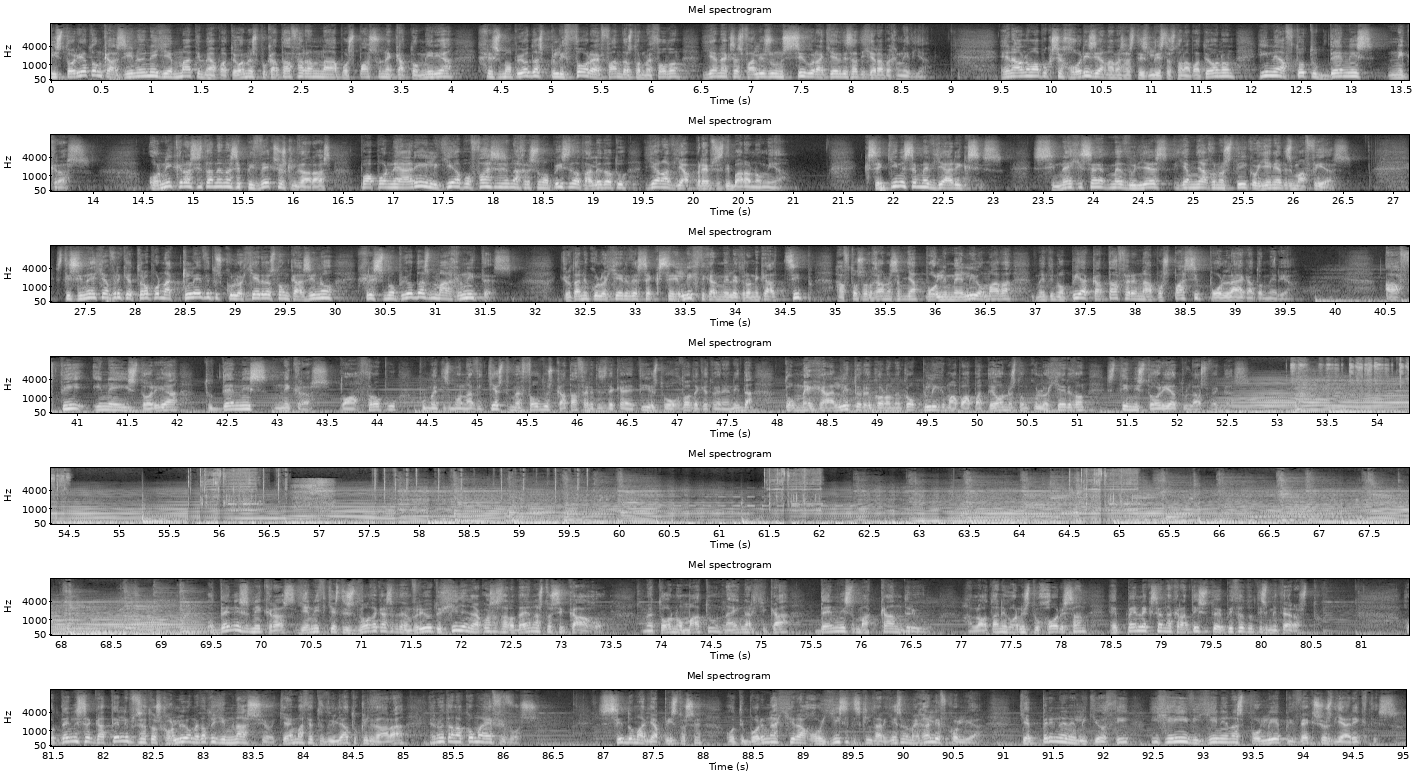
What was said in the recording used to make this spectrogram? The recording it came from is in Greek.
Η ιστορία των καζίνο είναι γεμάτη με απαταιώνες που κατάφεραν να αποσπάσουν εκατομμύρια χρησιμοποιώντας πληθώρα εφάνταστων μεθόδων για να εξασφαλίζουν σίγουρα κέρδη στα τυχερά παιχνίδια. Ένα όνομα που ξεχωρίζει ανάμεσα στις λίστες των απαταιώνων είναι αυτό του Ντένις Νίκρας. Ο Νίκρας ήταν ένας επιδέξιος κλειδαράς που από νεαρή ηλικία αποφάσισε να χρησιμοποιήσει τα ταλέντα του για να διαπρέψει στην παρανομία. Ξεκίνησε με διαρρήξεις. Συνέχισε με δουλειές για μια γνωστή οικογένεια της μαφίας. Στη συνέχεια βρήκε τρόπο να κλέβει τους κουλοχέριδες των καζίνο χρησιμοποιώντας μαγνήτες. Και όταν οι κουλοχέριδες εξελίχθηκαν με ηλεκτρονικά τσιπ, αυτός οργάνωσε μια πολυμελή ομάδα με την οποία κατάφερε να αποσπάσει πολλά εκατομμύρια. Αυτή είναι η ιστορία του Ντένις Νίκρας, του ανθρώπου που με τις μοναδικές του μεθόδους κατάφερε τις δεκαετίες του 80 και του 90 το μεγαλύτερο οικονομικό πλήγμα από απαταιώνε των κουλοχέριδων στην ιστορία του Las Vegas. Ντένις Νίκρας γεννήθηκε στις 12 Σεπτεμβρίου του 1941 στο Σικάγο, με το όνομά του να είναι αρχικά Ντένις Μακάντριου, αλλά όταν οι γονείς του χώρισαν, επέλεξε να κρατήσει το επίθετο της μητέρας του. Ο Ντένις εγκατέλειψε το σχολείο μετά το γυμνάσιο και έμαθε τη δουλειά του κλειδαρά ενώ ήταν ακόμα έφηβος. Σύντομα διαπίστωσε ότι μπορεί να χειραγωγήσει τις κλειδαριές με μεγάλη ευκολία και πριν ενηλικιωθεί είχε ήδη γίνει ένας πολύ επιδέξιος διαρρήκτης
